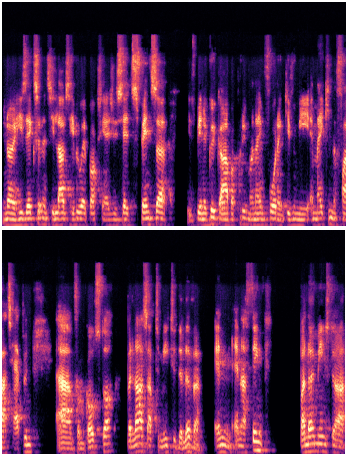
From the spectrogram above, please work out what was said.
You know, His Excellency loves heavyweight boxing, as you said. Spencer, he's been a good guy by putting my name forward and giving me and making the fights happen um, from Gold Star. But now it's up to me to deliver. And and I think by no means do I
